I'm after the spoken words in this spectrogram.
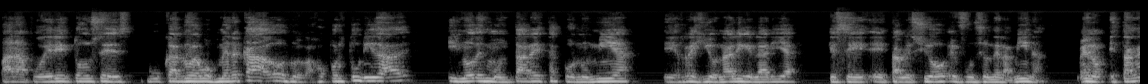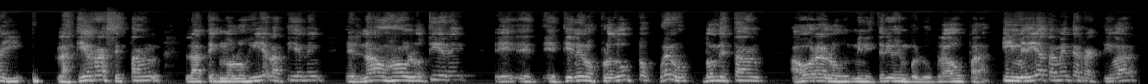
para poder entonces buscar nuevos mercados, nuevas oportunidades y no desmontar esta economía eh, regional en el área que se estableció en función de la mina. Bueno, están allí, las tierras están, la tecnología la tienen, el know-how lo tienen, eh, eh, eh, tienen los productos. Bueno, ¿dónde están ahora los ministerios involucrados para inmediatamente reactivar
